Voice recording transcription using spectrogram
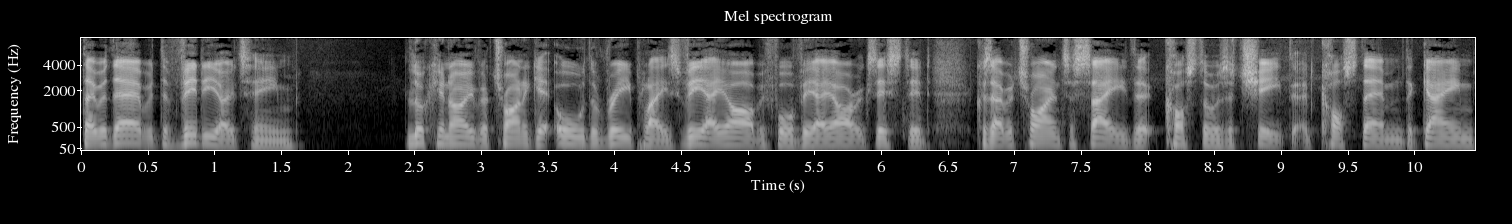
They were there with the video team looking over, trying to get all the replays, VAR before VAR existed, because they were trying to say that Costa was a cheat that had cost them the game,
